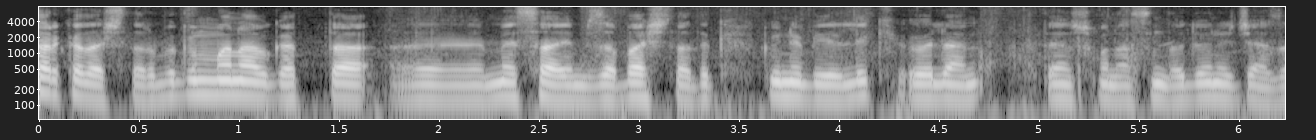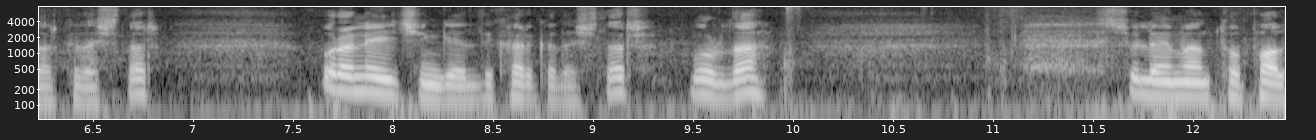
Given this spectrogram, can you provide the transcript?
arkadaşlar bugün Manavgat'ta e, mesaimize başladık. Günübirlik öğlenden sonrasında döneceğiz arkadaşlar. Bura ne için geldik arkadaşlar? Burada Süleyman Topal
